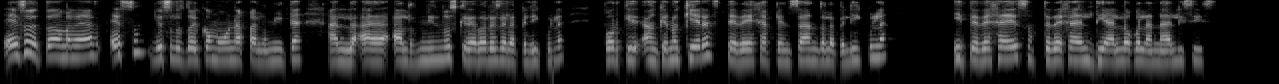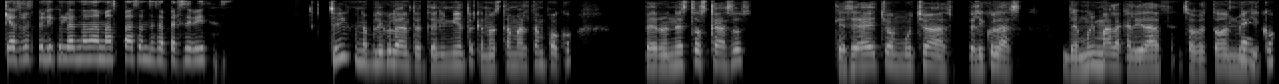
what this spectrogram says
eso de todas maneras, eso yo se los doy como una palomita a, a, los mismos creadores de la película, porque aunque no quieras, te deja pensando la película y te deja eso, te deja el diálogo, el análisis, que otras películas nada más pasan desapercibidas. Sí, una película de entretenimiento que no está mal tampoco, pero en estos casos que se ha hecho muchas películas de muy mala calidad, sobre todo en México,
